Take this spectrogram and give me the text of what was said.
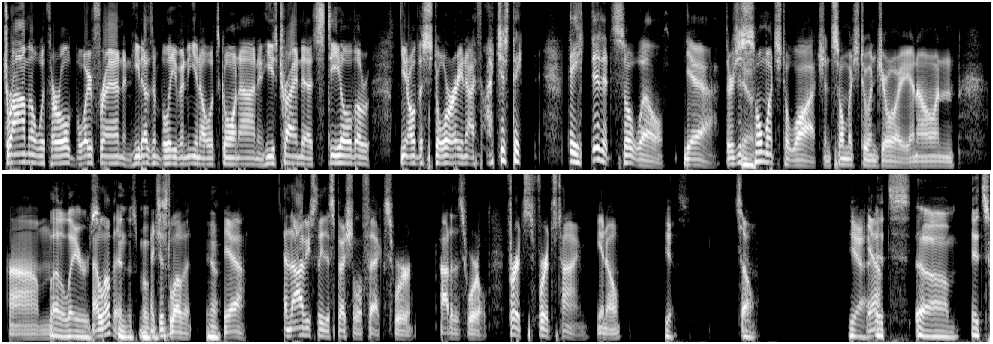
drama with her old boyfriend and he doesn't believe in you know what's going on and he's trying to steal the you know the story and I, I just they they did it so well yeah there's just Yeah. so much to watch and so much to enjoy you know and um a lot of layers. I love it in this movie. I just love it Yeah. yeah and obviously the special effects were out of this world for its for its time you know yes. so Yeah, Yeah. it's um, it's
